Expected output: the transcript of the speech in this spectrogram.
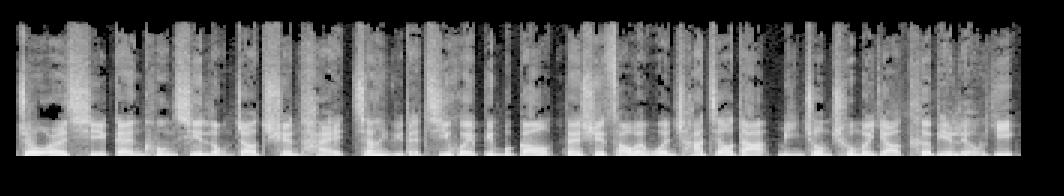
周二起干空气笼罩全台，降雨的机会并不高。但是早晚温差较大，民众出门要特别留意。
